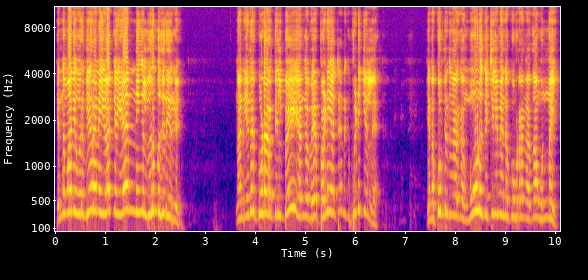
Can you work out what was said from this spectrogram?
என்ன மாதிரி ஒரு வீரனை இழக்க ஏன் நீங்கள் விரும்புகிறீர்கள்? நான் எதிர்கூடாரத்தில் போய் அங்க வே- பணியாற்ற எனக்கு பிடிக்கல. என்னை கூப்பிட்டுட்டு தான் இருக்காங்க. மூணு கட்சியிலுமே என்ன கூப்பிடுறாங்க. அதுதான் உண்மை.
